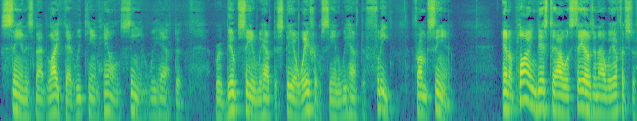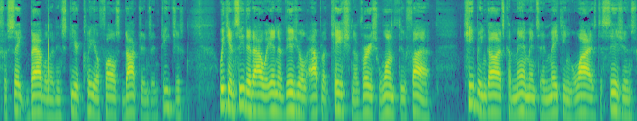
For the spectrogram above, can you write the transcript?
sin is not like that. We can't handle sin. We have to rebuke sin. We have to stay away from sin. We have to flee from sin. In applying this to ourselves and our efforts to forsake Babylon and steer clear of false doctrines and teachers, we can see that our individual application of verse 1 through 5, keeping God's commandments and making wise decisions,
